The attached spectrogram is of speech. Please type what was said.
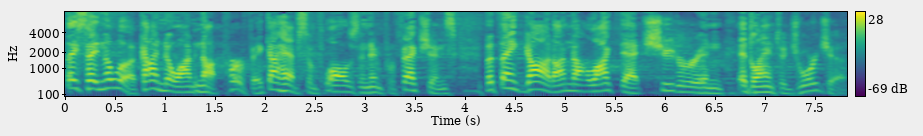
They say, no, look, I know I'm not perfect. I have some flaws and imperfections, but thank God I'm not like that shooter in Atlanta, Georgia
